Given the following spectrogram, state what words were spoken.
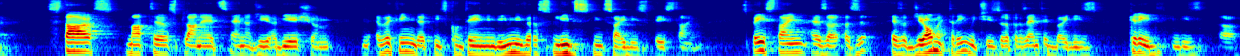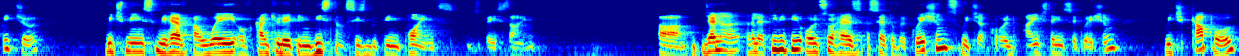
stars, matters, planets, energy, radiation, and everything that is contained in the universe lives inside this space-time. Space-time has a, has, a, has a geometry, which is represented by this grid in this uh, picture, which means we have a way of calculating distances between points in space-time. Uh, general relativity also has a set of equations, which are called Einstein's equation, which couple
